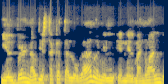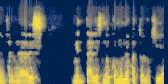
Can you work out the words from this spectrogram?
Y el burnout ya está catalogado en el, en el manual de enfermedades mentales, no como una patología,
